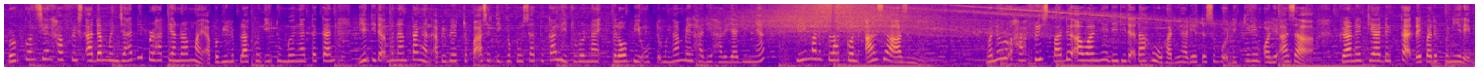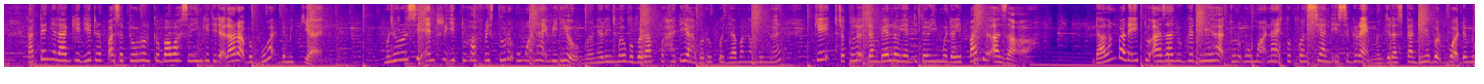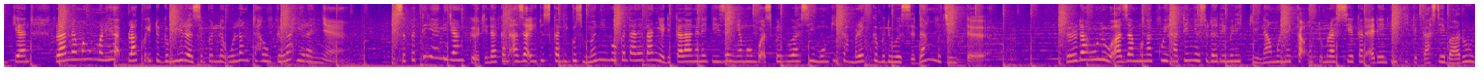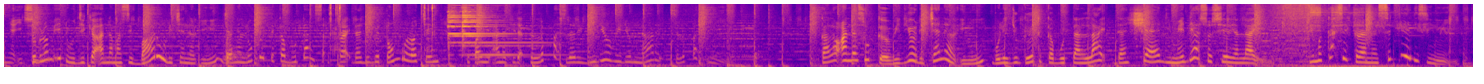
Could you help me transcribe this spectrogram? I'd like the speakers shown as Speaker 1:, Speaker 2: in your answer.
Speaker 1: Perkongsian Hafiz Adam menjadi perhatian ramai apabila pelakon itu mengatakan dia tidak menantangan apabila terpaksa 31 kali turun naik ke lobi untuk mengambil hadiah hari jadinya kiriman pelakon Azhar Azmi. Menurut Hafiz, pada awalnya dia tidak tahu hadiah-hadiah tersebut dikirim oleh Azhar kerana tiada kad daripada pengirim. Katanya lagi dia terpaksa turun ke bawah sehingga tidak larat berbuat demikian. Menerusi entry itu, Hafiz turut memuat naik video menerima beberapa hadiah berupa jambangan bunga, kek, coklat dan belon yang diterima daripada Azhar. Dalam pada itu, Azhar juga dilihat turut memuat naik perkongsian di Instagram menjelaskan dia berbuat demikian kerana mahu melihat pelakon itu gembira sempena ulang tahun kelahirannya. Seperti yang dijangka, tindakan Azhar itu sekaligus menimbulkan tanda tanya di kalangan netizen yang membuat spekulasi mungkinkah mereka berdua sedang bercinta. Terdahulu, Azam mengakui hatinya sudah dimiliki namun nekat untuk merahsiakan identiti kekasih barunya itu. Sebelum itu, jika anda masih baru di channel ini, jangan lupa tekan butang subscribe dan juga tombol loceng supaya anda tidak terlepas dari video-video menarik selepas ini. Kalau anda suka video di channel ini, boleh juga tekan butang like dan share di media sosial yang lain. Terima kasih kerana setia di sini.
